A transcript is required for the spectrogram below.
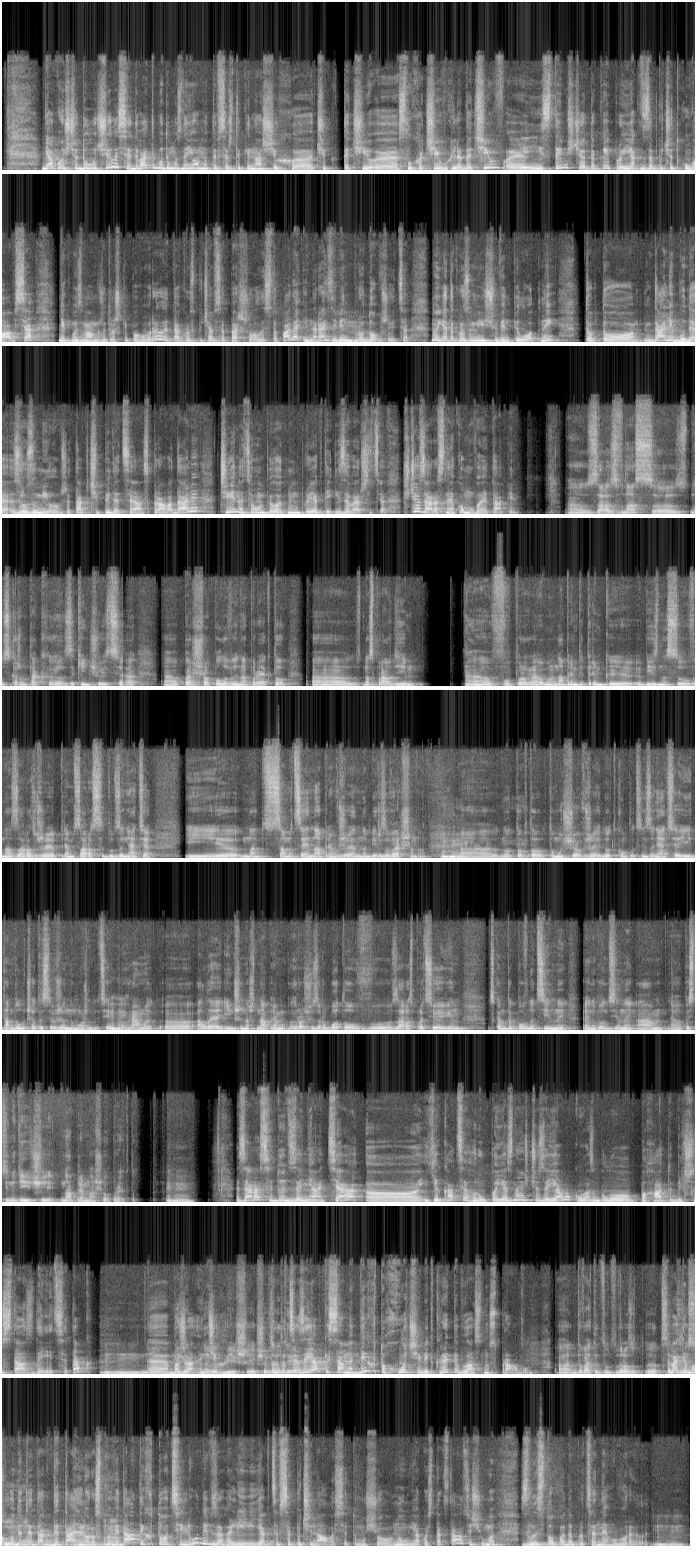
Дякую, що долучилися. Давайте будемо знайомити все ж таки наших е, читачів, е, слухачів, глядачів е, із тим, що такий проєкт започаткувався. Як ми з вами вже трошки поговорили, так розпочався 1 листопада, і наразі він продовжується. Ну я так розумію, що він пілотний, тобто далі буде зрозуміло вже так, чи піде ця справа далі, чи на цьому пілотному проєкті і завершиться. Що зараз, на якому ви етапі? Е, Зараз в нас, е, ну скажімо так, закінчується е, перша половина проєкту. Е, Насправді. Е, В програмі напрям підтримки бізнесу в нас зараз вже прямо зараз ідуть заняття, і на саме цей напрям вже набір завершено. Е, Ну тобто, тому що вже йдуть комплексні заняття, і там долучатися вже не можна до цієї програми. Е, Але інший наш напрям гроші за роботу в зараз працює. Він, скажімо так, повноцінний, не повноцінний, а постійно діючий напрям нашого проєкту. Зараз ідуть заняття. Е, яка це група? Я знаю, що заявок у вас було багато, більше ста, здається, так? Ну, Е, навіть- бажаючих? навіть більше. Якщо взяти Тобто це заявки саме тих, хто хоче відкрити власну справу. а, давайте тут одразу е, це Давайте ви будете так детально розповідати, хто ці люди взагалі і як це все починалося. Тому що ну якось так сталося, що ми з листопада про це не говорили. Мгм.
